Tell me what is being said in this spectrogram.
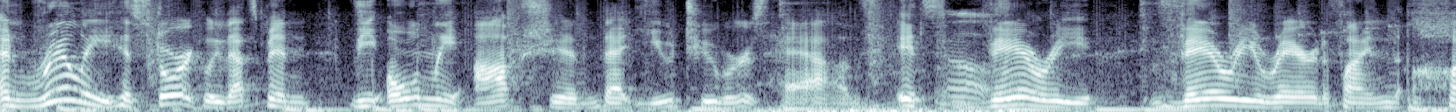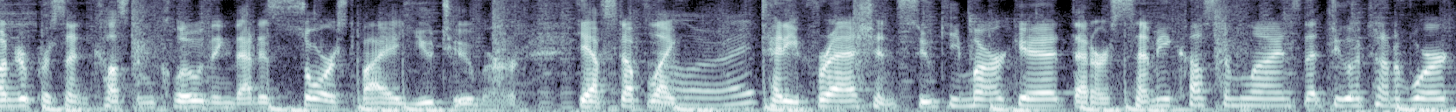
And really, historically, that's been the only option that YouTubers have. It's Oh. very, very rare to find 100% custom clothing that is sourced by a YouTuber. You have stuff like Alright. Teddy Fresh and Suki Market that are semi-custom lines that do a ton of work,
